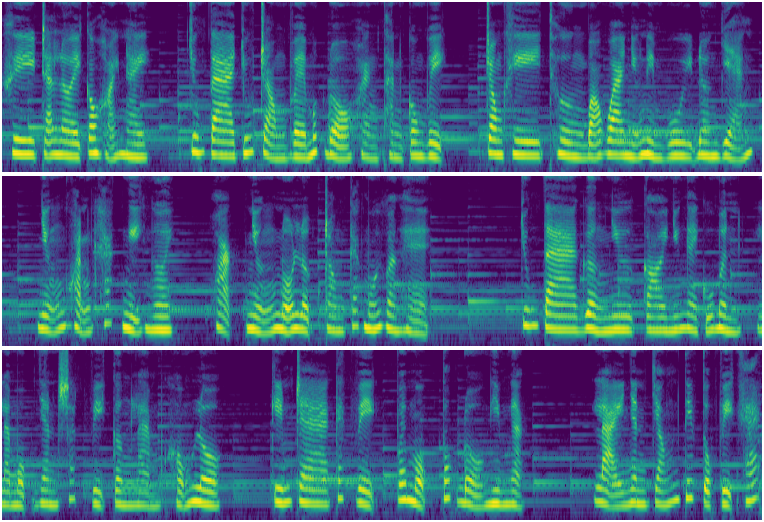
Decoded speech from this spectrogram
Khi trả lời câu hỏi này, chúng ta chú trọng về mức độ hoàn thành công việc, trong khi thường bỏ qua những niềm vui đơn giản, những khoảnh khắc nghỉ ngơi hoặc những nỗ lực trong các mối quan hệ chúng ta gần như coi những ngày của mình là một danh sách việc cần làm khổng lồ, kiểm tra các việc với một tốc độ nghiêm ngặt. Lại nhanh chóng tiếp tục việc khác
